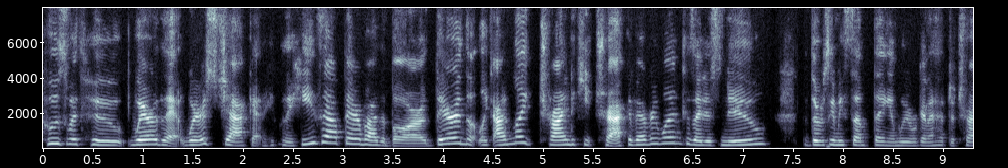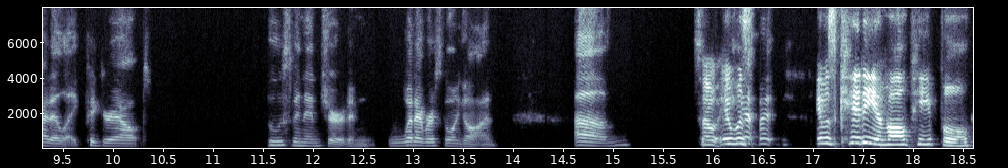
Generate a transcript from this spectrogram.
who's with who? Where that where's jack at? He, he's out there by the bar. They're in the like i'm like trying to keep track of everyone because i just knew that there was gonna be something and we were gonna have to try to like figure out who's been injured and whatever's going on. Um So it was yeah, but it was Kitty of all people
